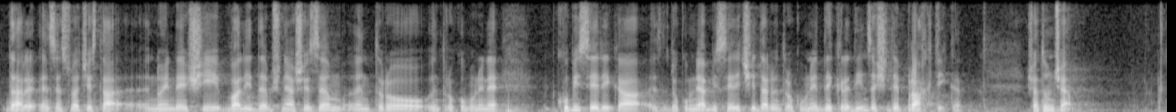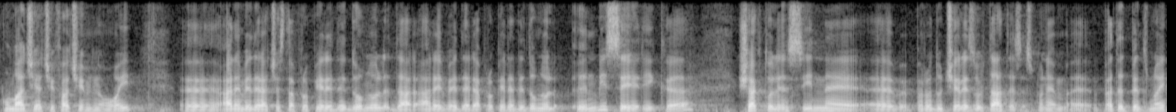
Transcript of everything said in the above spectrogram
Dar în sensul acesta noi ne și validăm și ne așezăm într-o, într-o comuniune cu biserica, într-o comuniune a bisericii, dar într-o comuniune de credință și de practică. Și atunci, cumva ceea ce facem noi, are în vedere această apropiere de Domnul, dar are în vedere apropierea de Domnul în biserică și actul în sine produce rezultate, să spunem, atât pentru noi,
